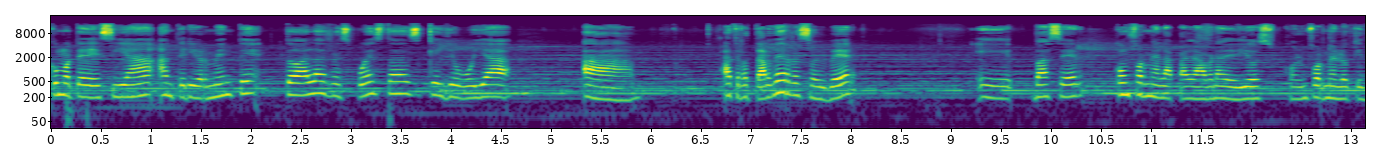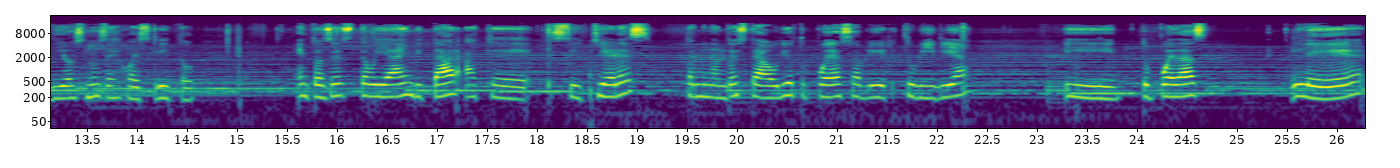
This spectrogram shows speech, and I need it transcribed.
como te decía anteriormente, todas las respuestas que yo voy a, a a tratar de resolver eh, va a ser conforme a la palabra de Dios, conforme a lo que Dios nos dejó escrito. Entonces te voy a invitar a que si quieres, terminando este audio, tú puedas abrir tu Biblia y tú puedas leer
